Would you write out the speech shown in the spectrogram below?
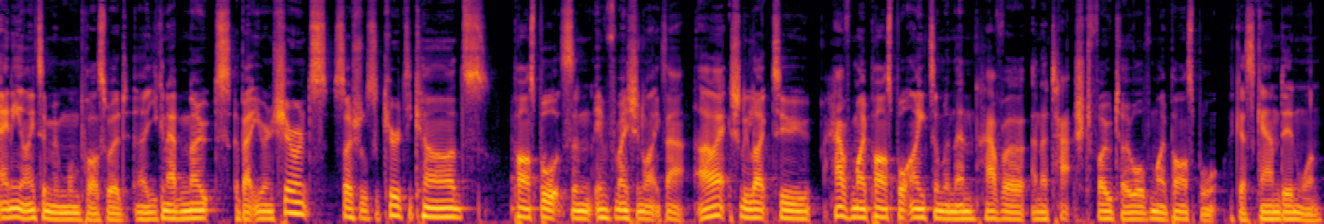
any item in one password. Uh, you can add notes about your insurance, social security cards, passports, and information like that. I actually like to have my passport item and then have a, an attached photo of my passport, like a scanned in one.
